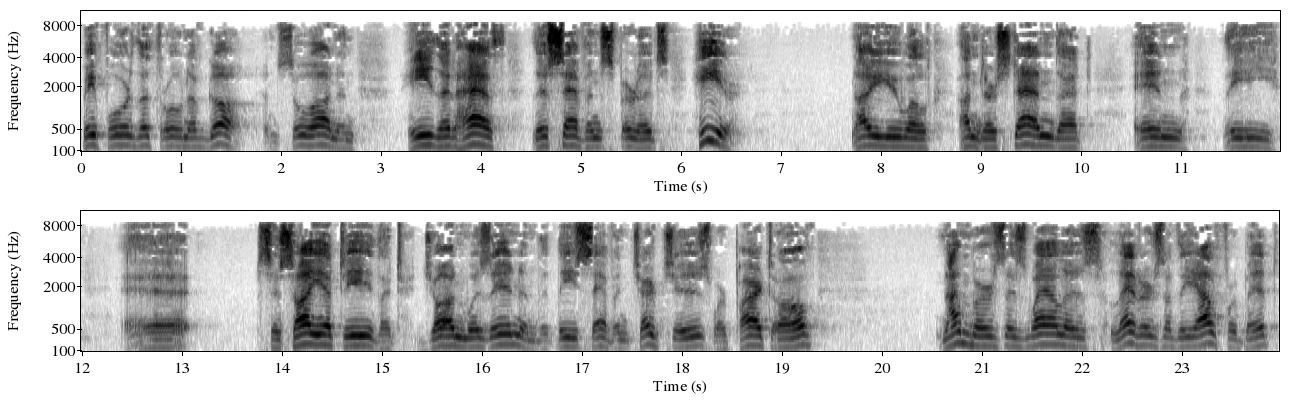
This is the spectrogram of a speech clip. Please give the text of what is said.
before the throne of God, and so on, and he that hath the seven spirits here. Now you will understand that in the uh, society that John was in and that these seven churches were part of, numbers as well as letters of the alphabet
